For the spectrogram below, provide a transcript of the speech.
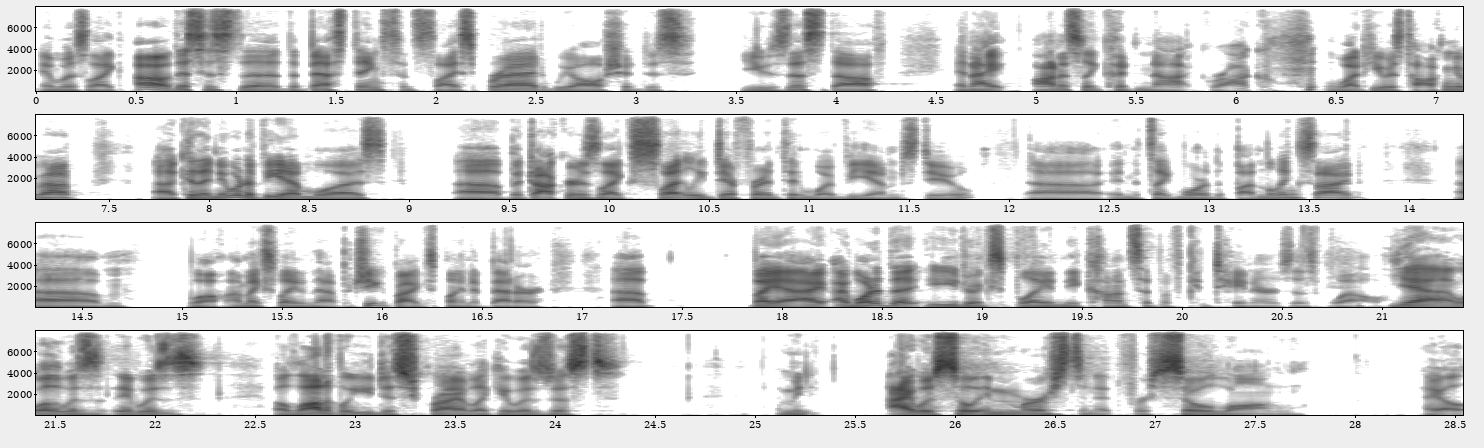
and was like, "Oh, this is the the best thing since sliced bread. We all should just use this stuff." And I honestly could not grok what he was talking about because I knew what a VM was, uh, but Docker is like slightly different than what VMs do, uh, and it's like more the bundling side. Um, well, I'm explaining that, but you could probably explain it better. Uh, but yeah, I, I wanted to, you to explain the concept of containers as well. Yeah, well, it was it was a lot of what you described. Like it was just, I mean, I was so immersed in it for so long. I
